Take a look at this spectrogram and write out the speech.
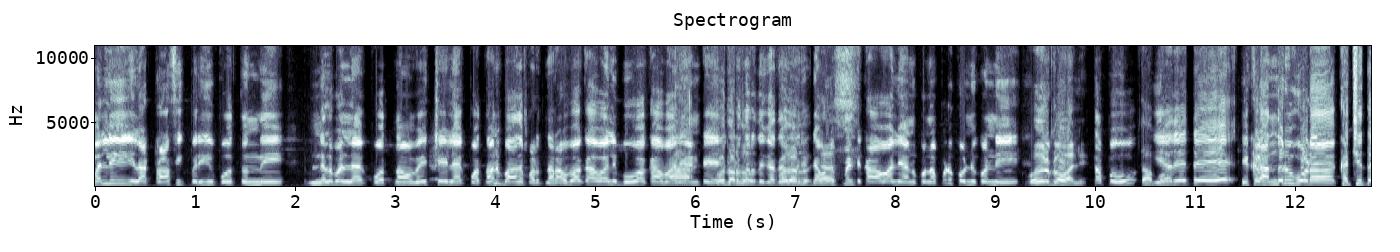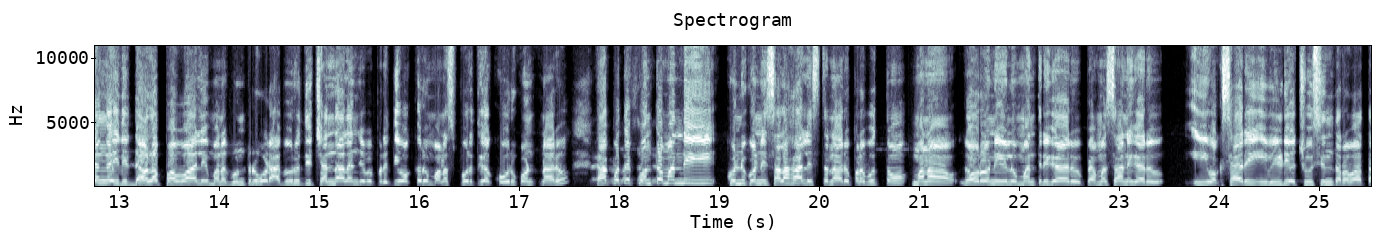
మళ్ళీ ఇలా ట్రాఫిక్ పెరిగిపోతుంది నిలబడలేకపోతున్నాం వెయిట్ చేయలేకపోతున్నాం అని బాధపడుతున్నారు. అవ్వ కావాలి బువ్వ కావాలి అంటే కుదరదు, కదా డెవలప్మెంట్ కావాలి అనుకున్నప్పుడు కొన్ని కొన్ని వదులుకోవాలి. తప్పవు. ఏదైతే ఇక్కడ అందరూ కూడా ఖచ్చితంగా ఇది డెవలప్ అవ్వాలి మన గుంటూరు కూడా అభివృద్ధి చెందాలని చెప్పి ప్రతి ఒక్కరూ మనస్ఫూర్తిగా కోరుకుంటున్నారు. కాకపోతే కొంతమంది కొన్ని కొన్ని సలహాలు ఇస్తున్నారు. ప్రభుత్వం మన గౌరవనీయులు మంత్రి గారు పెమ్మసాని గారు ఈ ఒకసారి ఈ వీడియో చూసిన తర్వాత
